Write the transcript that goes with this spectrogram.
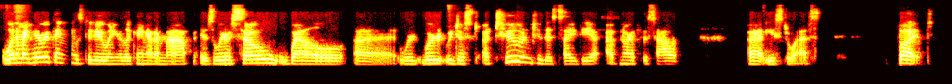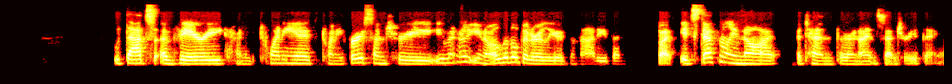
one of my favorite things to do when you're looking at a map is we're so well uh, we're, we're, we're just attuned to this idea of north to south uh, east to west. But that's a very kind of 20th 21st century even you know a little bit earlier than that even but it's definitely not a 10th or a 9th century thing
